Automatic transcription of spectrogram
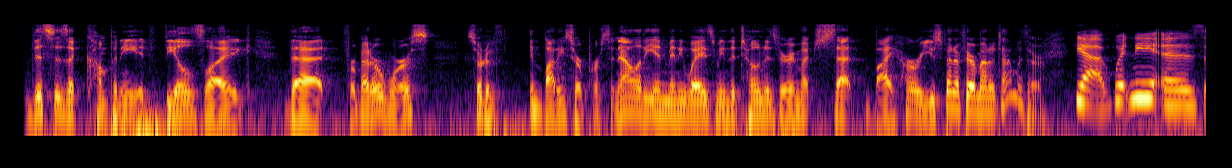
this is a company, it feels like that, for better or worse, sort of embodies her personality in many ways. I mean, the tone is very much set by her. You spent a fair amount of time with her. Yeah, Whitney is,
